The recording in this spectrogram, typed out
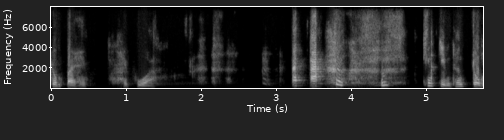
จมไปให้ให้ผัวทั้งกินทั้งจม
